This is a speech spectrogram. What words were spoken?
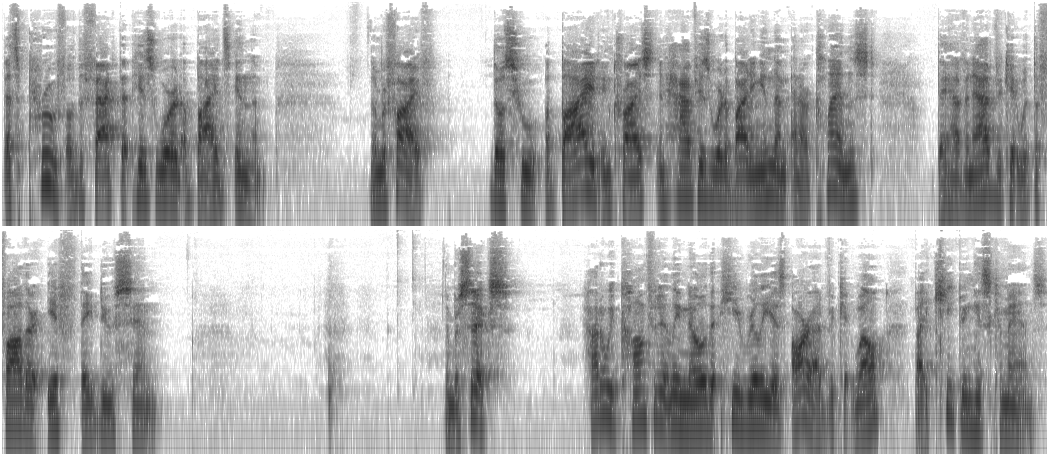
That's proof of the fact that his word abides in them. Number five, those who abide in Christ and have his word abiding in them and are cleansed, they have an advocate with the Father if they do sin. Number six, how do we confidently know that he really is our advocate? Well, by keeping his commands,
